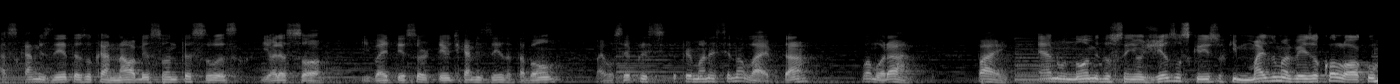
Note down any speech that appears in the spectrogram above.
as camisetas do canal Abençoando Pessoas. E olha só, e vai ter sorteio de camiseta, tá bom? Mas você precisa permanecer na live, tá? Vamos orar? Pai, é no nome do Senhor Jesus Cristo que mais uma vez eu coloco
